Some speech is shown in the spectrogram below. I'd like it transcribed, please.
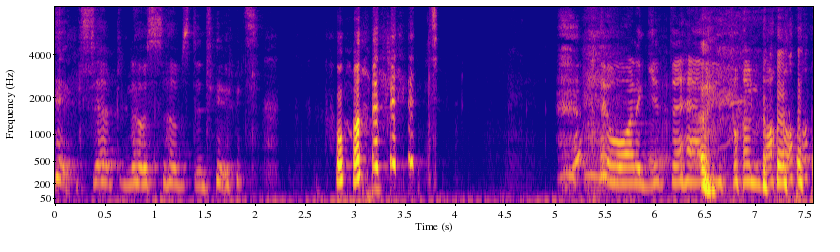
except no substitutes. What? I want to get the happy fun ball.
